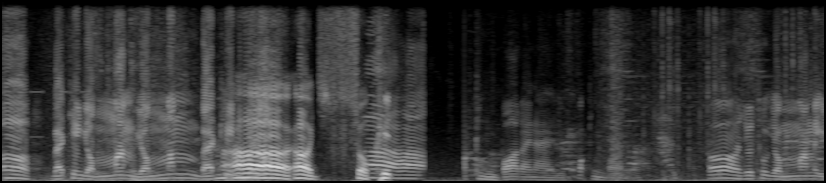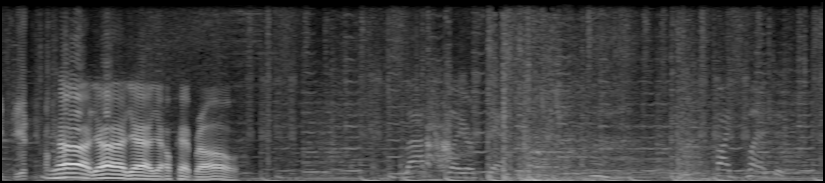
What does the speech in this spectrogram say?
oh, bad team, your mom, your mom, bad team. Oh, oh, so ah, kid. Fucking bot right now, you fucking bot. Oh, you took your mom, idiot. Yeah, yeah, yeah, yeah. Okay, bro. Last player standing. Spike planted.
